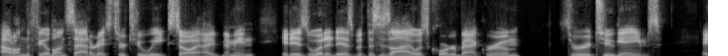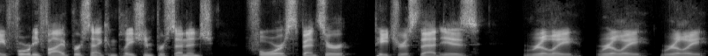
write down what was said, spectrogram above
out on the field on Saturdays through two weeks. So I, I mean, it is what it is. But this is Iowa's quarterback room through two games, a 45% completion percentage for Spencer Petras. That is really, really, really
